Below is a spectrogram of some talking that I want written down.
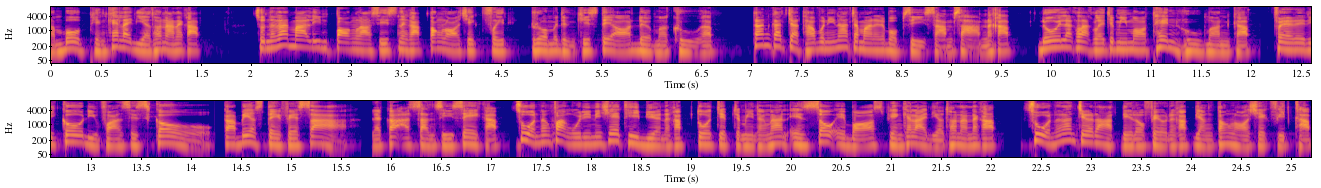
ลัมโบเพียงแค่รายเดียวเท่านั้นนะครับส่วนทางด้านมารินปองลาซิสนะครับต้องรอเช็คฟิตรวมไปถึงคริสเตออสเดอร์มาครูครับด้านการจัดทัพวันนี้น่าจะมาในระบบ 4-3-3 นะครับ โดยหลักๆ เลยจะมีมอร์เทนฮูมันครับเฟเดริโกดิฟานซิสโกกาเบียสเตเฟซ่าและก็อัสซันซีเซ่ครับ ส่วนทางฝั่งอูดินิเช่ทีเบียนะครับ ตัวเจ็บจะมีทางด้านเอนโซเอบอสเพียงแค่รายเดียวเท่านั้นนะครับ ส่วนทางด้านเจอราร์ดเดโลเฟลนะครับ ยังต้องรอเช็คฟิตครับ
